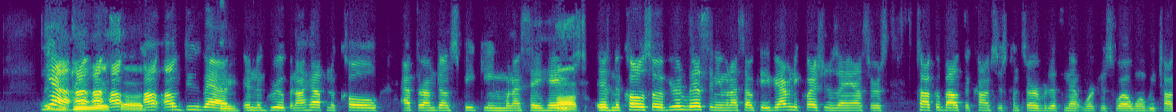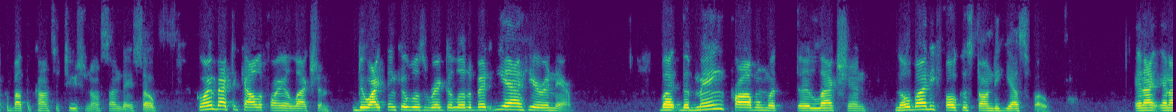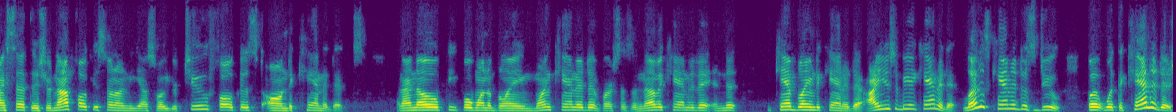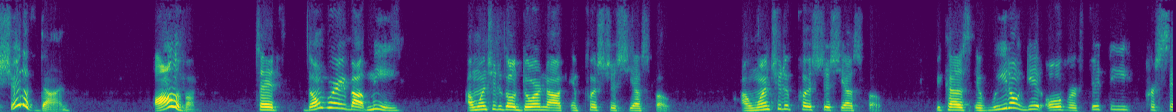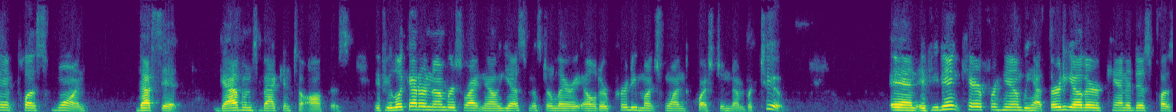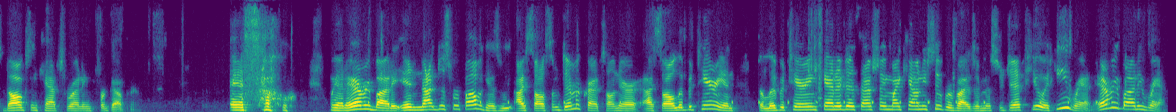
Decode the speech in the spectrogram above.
that Yeah, I, do I, with I'll, uh I'll, I'll do that in the group, and I have Nicole after I'm done speaking. When I say, "Hey, awesome. if Nicole," so if you're listening, when I say, "Okay," if you have any questions or answers, talk about the Conscious Conservative Network as well when we talk about the Constitution on Sunday. So, going back to California election, do I think it was rigged a little bit? Yeah, here and there. But the main problem with the election, nobody focused on the yes vote and I and I said this, you're not focusing on the yes vote. You're too focused on the candidates. And I know people want to blame one candidate versus another candidate, and you can't blame the candidate. I used to be a candidate. Let us candidates do. But what the candidate should have done, all of them, said, "Don't worry about me. I want you to go door knock and push this yes vote. I want you to push this yes vote." Because if we don't get over 50% plus one, that's it. Gavin's back into office. If you look at our numbers right now, yes, Mr. Larry Elder pretty much won question number two. And if you didn't care for him, we had 30 other candidates plus dogs and cats running for governor. And so we had everybody, and not just Republicans. We, I saw some Democrats on there. I saw a Libertarian. The Libertarian candidate is actually my county supervisor, Mr. Jeff Hewitt. He ran. Everybody ran.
